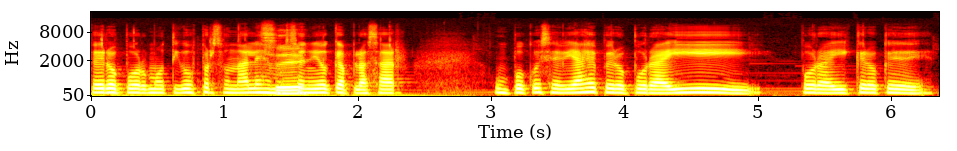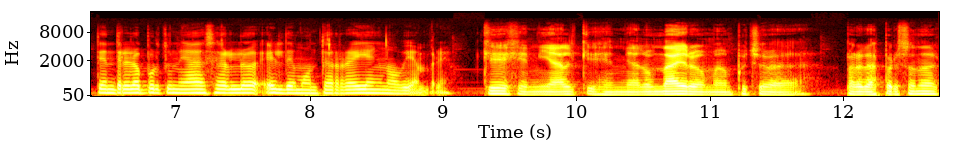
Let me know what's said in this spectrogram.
pero por motivos personales hemos tenido que aplazar un poco ese viaje, pero por ahí, por ahí creo que tendré la oportunidad de hacerlo el de Monterrey en noviembre. Qué genial, qué genial. Un Ironman, pucha, para las personas.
